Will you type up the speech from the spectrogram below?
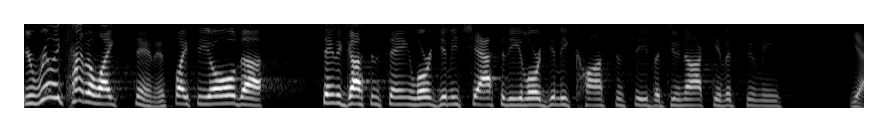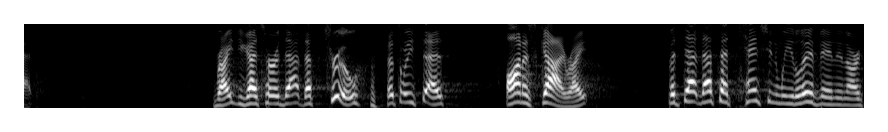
you're really kind of like sin. It's like the old uh, St. Augustine saying, Lord, give me chastity, Lord, give me constancy, but do not give it to me yet. Right? You guys heard that? That's true. that's what he says. Honest guy, right? But that, that's that tension we live in in our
